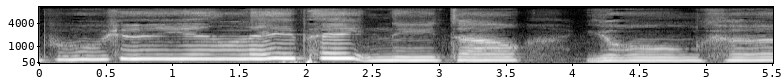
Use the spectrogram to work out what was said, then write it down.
不愿眼泪陪你到永恒。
